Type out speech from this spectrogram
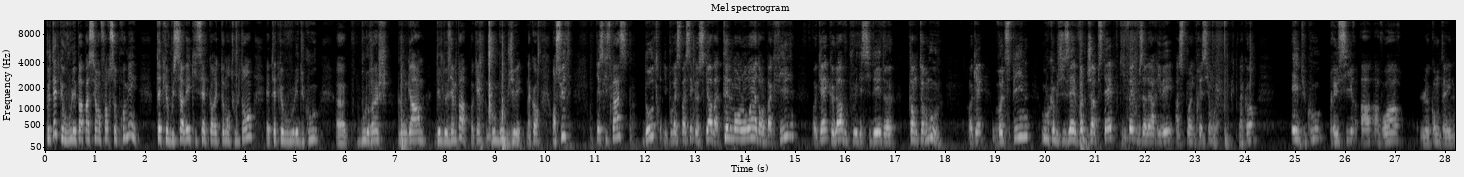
Peut-être que vous voulez pas passer en force au premier. Peut-être que vous savez qu'il cède correctement tout le temps, et peut-être que vous voulez du coup euh, bull rush, long arm dès le deuxième pas. Ok? Boum, boum, j'y vais. D'accord? Ensuite, qu'est-ce qui se passe? D'autres, il pourrait se passer que ce gars va tellement loin dans le backfield, ok, que là, vous pouvez décider de counter move. Ok? Votre spin, ou comme je disais, votre jab step, qui fait que vous allez arriver à ce point de pression. D'accord? Et du coup, réussir à avoir le contain,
